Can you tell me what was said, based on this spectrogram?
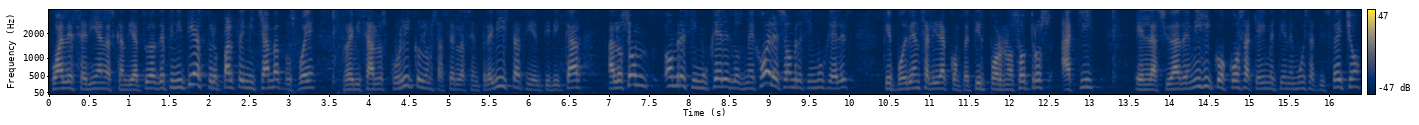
cuáles serían las candidaturas definitivas, pero parte de mi chamba pues fue revisar los currículums, hacer las entrevistas, identificar a los hombres y mujeres, los mejores hombres y mujeres que podrían salir a competir por nosotros aquí en la Ciudad de México, cosa que ahí me tiene muy satisfecho.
